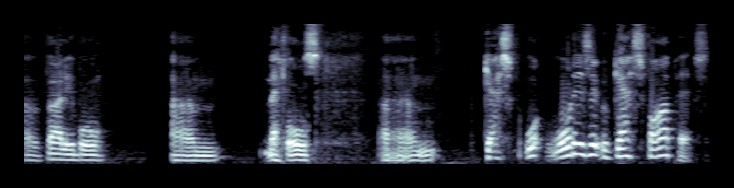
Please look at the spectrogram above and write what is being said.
of valuable um, metals, um, gas. What what is it with gas fire pits?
